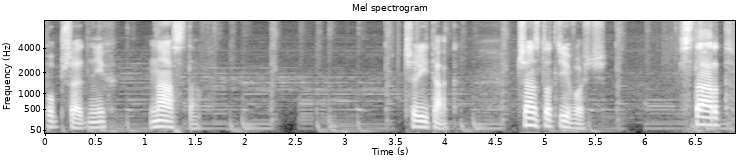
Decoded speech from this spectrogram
poprzednich nastaw. Czyli tak, częstotliwość start,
